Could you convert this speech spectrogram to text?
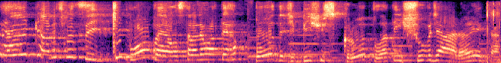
É, cara, tipo assim, que bom, velho. A Austrália é uma terra podre de bicho escroto. Lá tem chuva de aranha, cara.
